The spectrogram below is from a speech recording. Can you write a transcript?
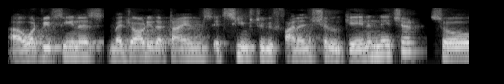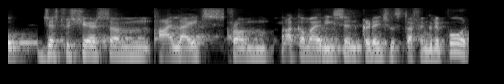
Uh, what we've seen is majority of the times it seems to be financial gain in nature. So, just to share some highlights from Akamai recent credential stuffing report,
